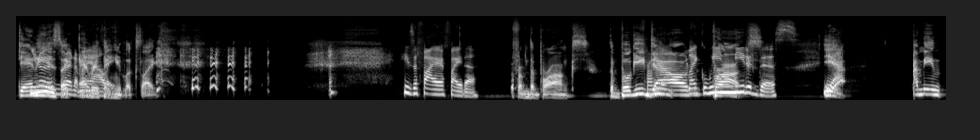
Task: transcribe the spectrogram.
Danny know this is like right everything he looks like He's a firefighter. from the Bronx. The boogie From the- down. like we Bronx. needed this. Yeah. Yeah. I mean,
